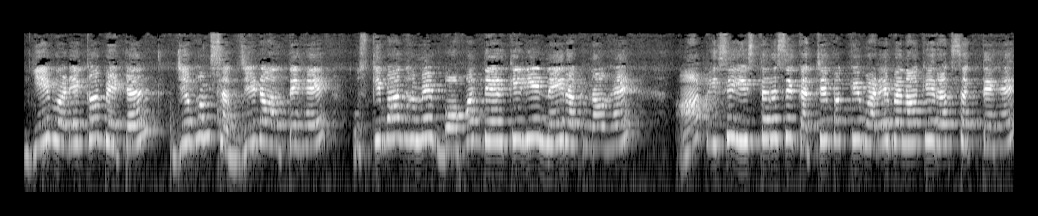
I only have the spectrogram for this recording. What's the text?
ये वड़े का बेटर, जब हम सब्ज़ी डालते हैं, उसके बाद हमें बहुत देर के लिए नहीं रखना है। आप इसे इस तरह से कच्चे पक्के वड़े बना के रख सकते हैं।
